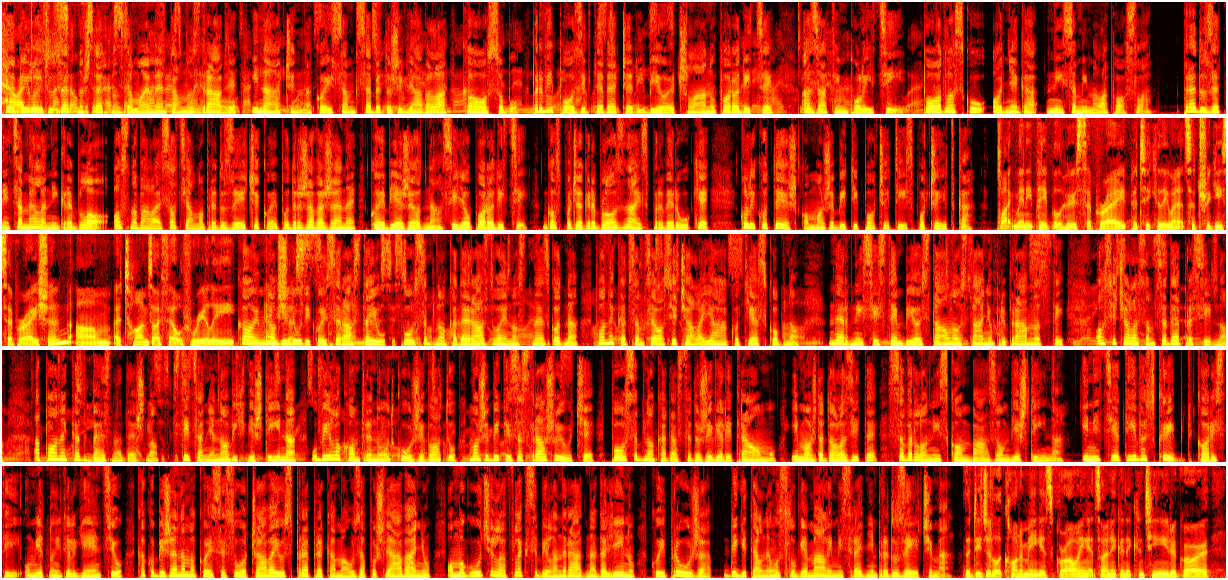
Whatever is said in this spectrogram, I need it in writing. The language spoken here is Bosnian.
to je bilo izuzetno štetno za moje mentalno zdravlje i način na koji sam sebe doživljavala kao osobu. Prvi poziv te večeri bio je članu porodice, a zatim policiji. Po odlasku od njega nisam imala posla. Preduzetnica Melanie Greblo osnovala je socijalno preduzeće koje podržava žene koje bježe od nasilja u porodici. Gospođa Greblo zna iz prve ruke koliko teško može biti početi iz početka like many people who separate, particularly when it's a tricky separation, um, at times I felt really Kao i mnogi ljudi koji se rastaju, posebno kada je razdvojenost nezgodna, ponekad sam se osjećala jako tjeskobno. Um, Nervni sistem bio je stalno u stanju pripravnosti. Osjećala sam se depresivno, a ponekad beznadežno. Sticanje novih vještina u bilo kom trenutku u životu može biti zastrašujuće, posebno kada ste doživjeli traumu i možda dolazite sa vrlo medicinskom bazom vještina. Inicijativa Script koristi umjetnu inteligenciju kako bi ženama koje se suočavaju s preprekama u zapošljavanju omogućila fleksibilan rad na daljinu koji pruža digitalne usluge malim i srednjim preduzećima.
